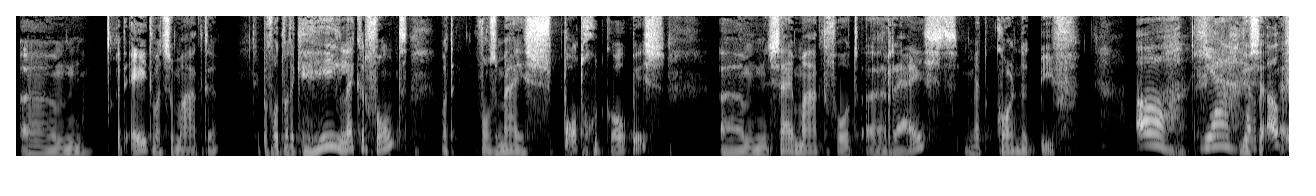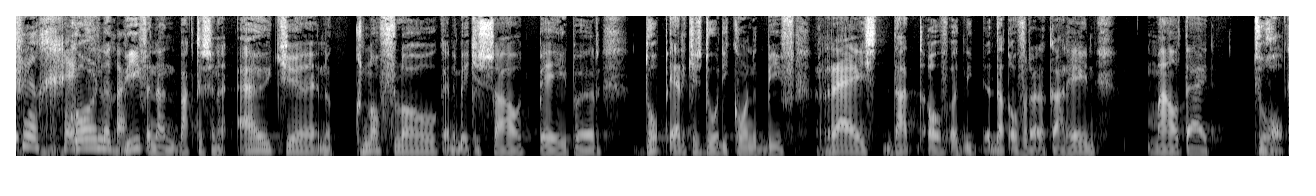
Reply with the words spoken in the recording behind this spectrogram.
ehm, het eten wat ze maakte... Bijvoorbeeld wat ik heel lekker vond, wat volgens mij spotgoedkoop is. Ehm, zij maakte bijvoorbeeld eh, rijst met corned beef. Oh, ja, heb ik ook eh, veel gegeten. Corned vroeger. beef en dan bakte ze een uitje en een knoflook en een beetje zout, peper. Dopertjes door die corned beef. Rijst, dat over, dat over elkaar heen. Maaltijd, top.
